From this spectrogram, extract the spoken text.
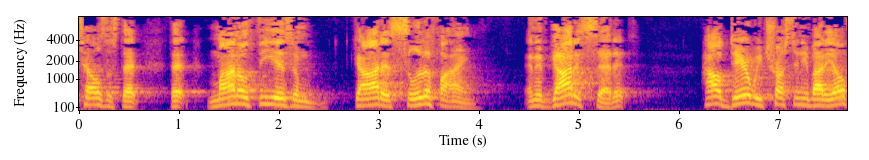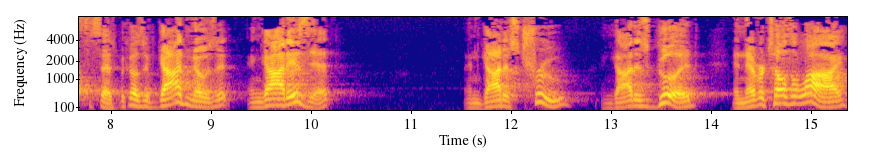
tells us that, that monotheism, God is solidifying. And if God has said it, how dare we trust anybody else that says? Because if God knows it, and God is it, and God is true, and God is good, and never tells a lie,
